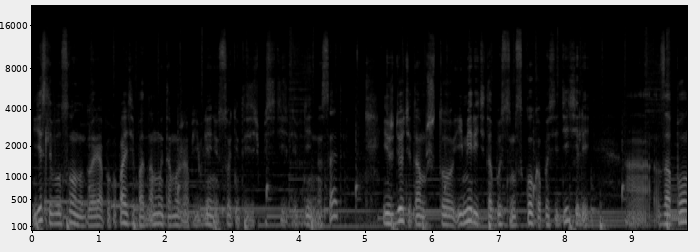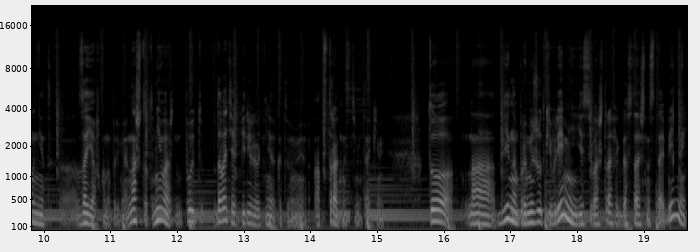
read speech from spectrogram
если вы, условно говоря, покупаете по одному и тому же объявлению сотни тысяч посетителей в день на сайт и ждете там, что и мерите, допустим, сколько посетителей заполнит а, заявку, например, на что-то, неважно, будет, давайте оперировать некоторыми абстрактностями такими, то на длинном промежутке времени, если ваш трафик достаточно стабильный,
